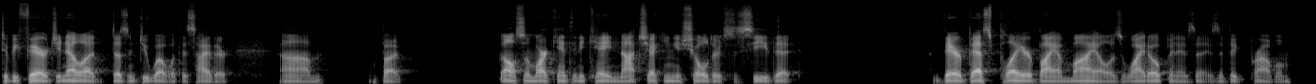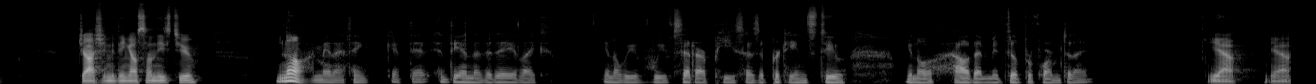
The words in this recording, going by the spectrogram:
to be fair, Ginella doesn't do well with this either. Um, but also Mark Anthony Kaye not checking his shoulders to see that their best player by a mile is wide open is a, is a big problem. Josh, anything else on these two? No, I mean I think at the at the end of the day, like you know, we've we've said our piece as it pertains to you know how that midfield performed tonight. Yeah, yeah.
